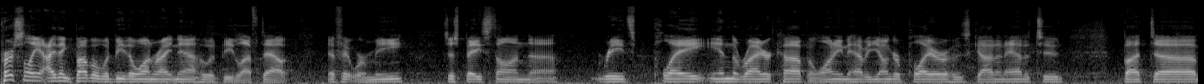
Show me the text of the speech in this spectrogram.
personally, I think Bubba would be the one right now who would be left out if it were me, just based on uh, Reed's play in the Ryder Cup and wanting to have a younger player who's got an attitude. But uh,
